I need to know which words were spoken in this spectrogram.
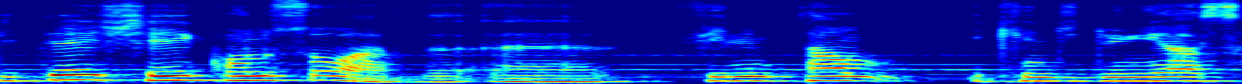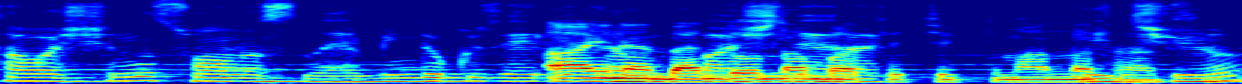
Bir de şey konusu vardı. Ee, film tam İkinci Dünya Savaşı'nın sonrasında yani 1950'den Aynen ben de ondan başlayarak bahsedecektim. Anlat abi. geçiyor.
